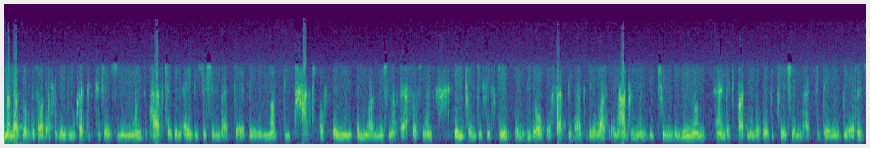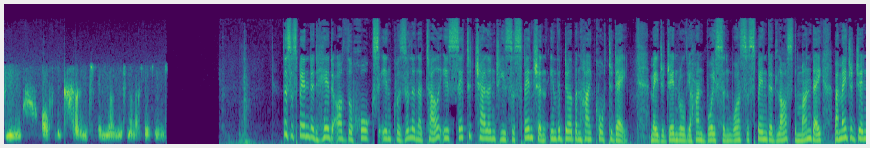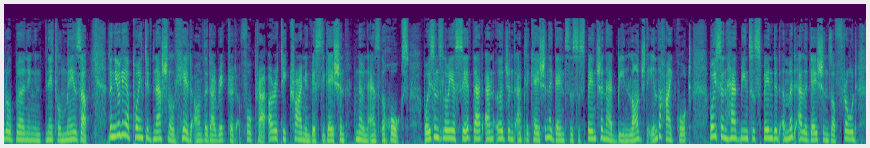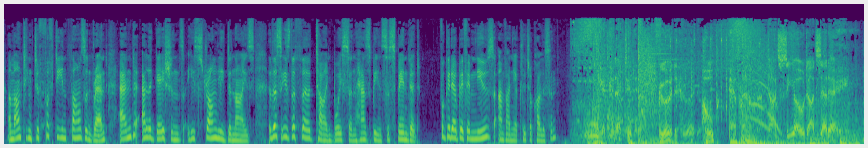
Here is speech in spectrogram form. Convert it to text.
Members of the South African Democratic Teachers Union have taken a decision that uh, they will not be part of any annual national assessment in 2015 in view of the fact that there was an agreement between the union and the Department of Education that there will be a review of the current annual national assessment. The suspended head of the Hawks in KwaZulu-Natal is set to challenge his suspension in the Durban High Court today. Major General Johan Booysen was suspended last Monday by Major General Berning Ntlemeza. The newly appointed national head on the Directorate for Priority Crime Investigation, known as the Hawks. Booysen's lawyer said that an urgent application against the suspension had been lodged in the High Court. Booysen had been suspended amid allegations of fraud amounting to 50 15,000 rand and allegations he strongly denies. This is the third time Booysen has been suspended. For Good Hope FM News, I'm Vanya Kluter-Collison. Get connected. Good. Good. HopeFM.co.za.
